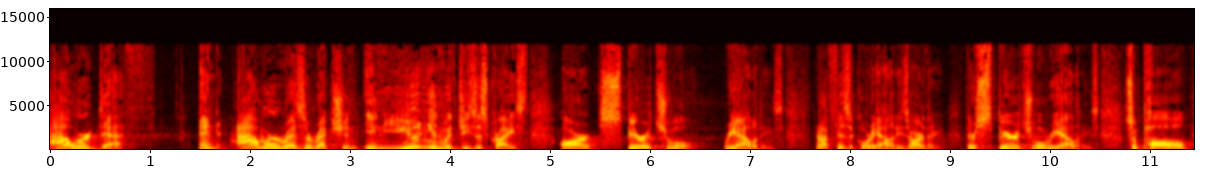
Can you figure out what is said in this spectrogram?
Our death and our resurrection in union with Jesus Christ are spiritual realities. They're not physical realities, are they? They're spiritual realities. So Paul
